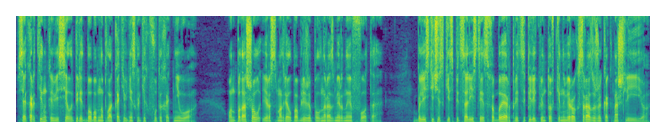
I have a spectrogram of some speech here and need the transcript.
Вся картинка висела перед Бобом на плакате в нескольких футах от него. Он подошел и рассмотрел поближе полноразмерное фото. Баллистические специалисты из ФБР прицепили к винтовке номерок сразу же, как нашли ее.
